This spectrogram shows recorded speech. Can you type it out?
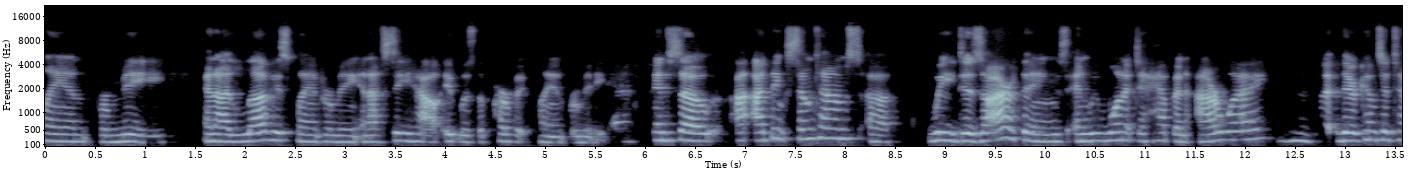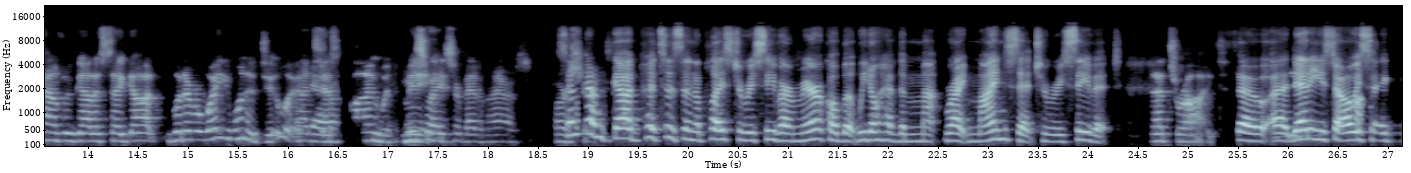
plan for me and I love his plan for me, and I see how it was the perfect plan for me. Yeah. And so I, I think sometimes uh, we desire things and we want it to happen our way. Mm-hmm. But there comes a times we've got to say, God, whatever way you want to do it, yeah. it's fine with me. His ways are better than ours. Sometimes sure. God puts us in a place to receive our miracle, but we don't have the mi- right mindset to receive it. That's right. So, uh, Daddy used to always say,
